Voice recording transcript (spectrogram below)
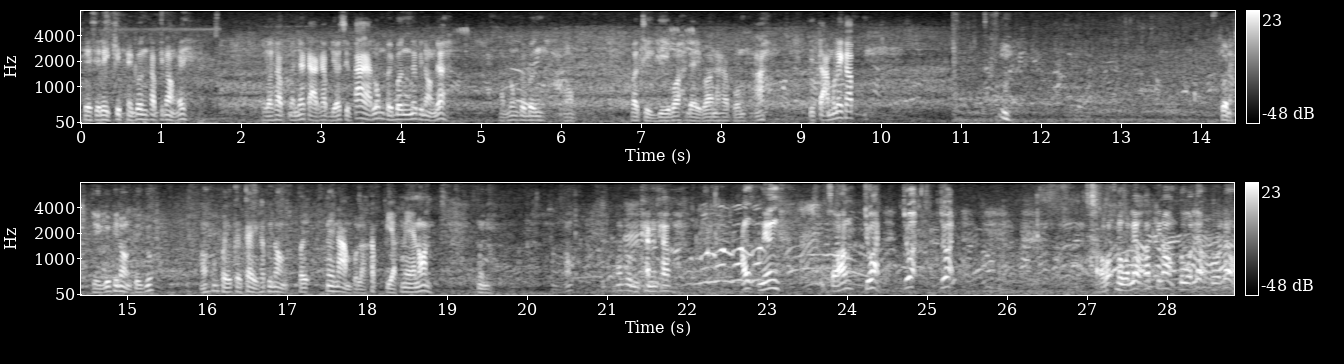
เดี๋ยวจะได้คลิปให้เบิ้งครับพี่น้องเอ้ย แล้วครับบรรยากาศครับเดี๋ยวสิพ้าลงไปเบิ้งเด้อพี่น้องเด้อผมลงไปเบิ้งนะครับว่าถึกดีบ่ได้บ่นะครับ ผมอะติดตามมาเลยครับตัวน่ะถือยุพี่น้องถือยุเอาลงไปใกล้ๆครับพี่น้องไปในน้ำพุ่นละครับ เปียกแน่นอนมือนี้เอามาลุ้นกันครับเอาหนึ่งสองจวดจวดจวดเอาโดดแล้วครับพี่น้องโดดแล้วโดดแล้ว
